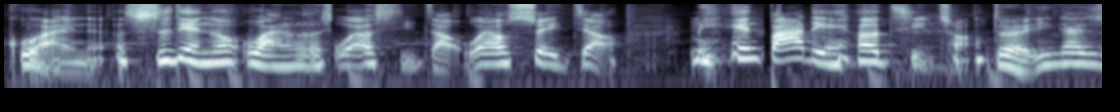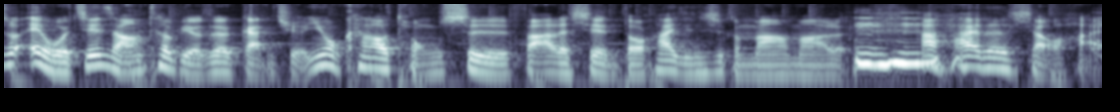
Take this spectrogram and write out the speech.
怪呢。十点钟完了，我要洗澡，我要睡觉，明天八点要起床。对，应该是说，哎、欸，我今天早上特别有这个感觉，因为我看到同事发了线动，她已经是个妈妈了，她拍的小孩，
